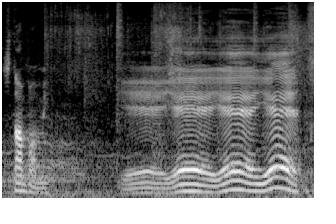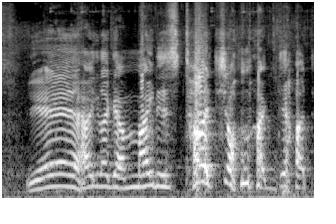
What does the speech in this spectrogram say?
Stomp on me. Yeah, yeah, yeah, yeah. Yeah, how you like that Midas touch? Oh my god.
